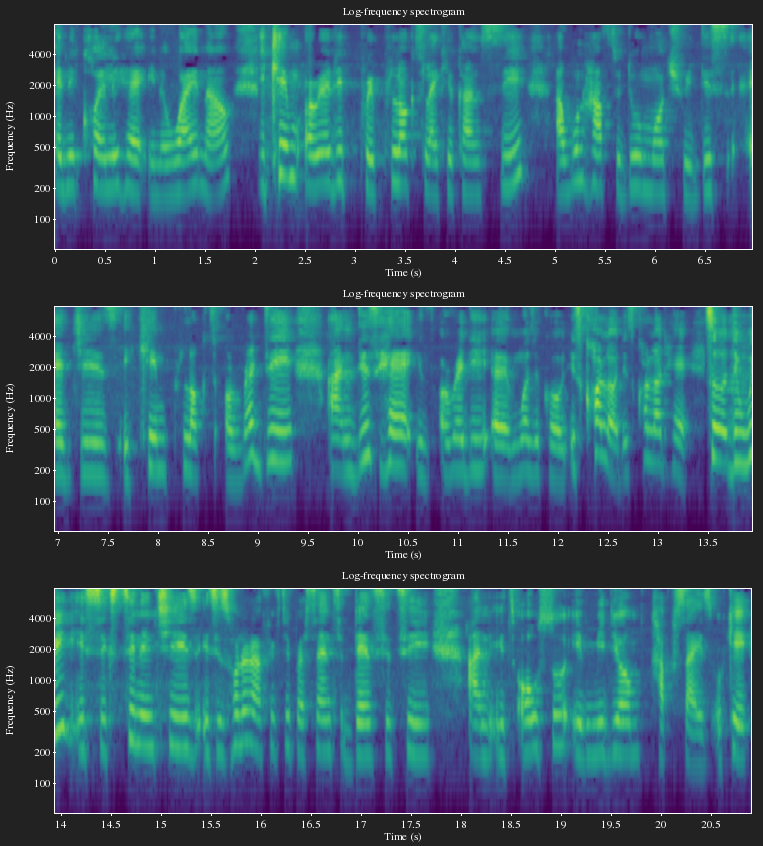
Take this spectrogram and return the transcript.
any coily hair in a while now. It came already pre-plucked like you can see. I won't have to do much with these edges. It came plucked already. And this hair is already um, what's it called? It's colored. It's colored hair. So the wig is 16 inches. It is 150 percent density. And it's also a medium cap size. Okay?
